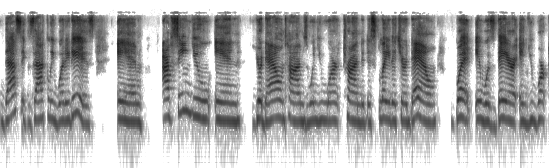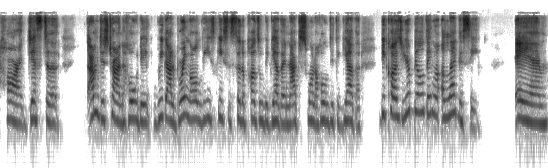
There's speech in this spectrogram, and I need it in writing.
that's exactly what it is. And I've seen you in your down times when you weren't trying to display that you're down, but it was there and you worked hard just to I'm just trying to hold it. We got to bring all these pieces to the puzzle together and I just want to hold it together because you're building a, legacy. And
